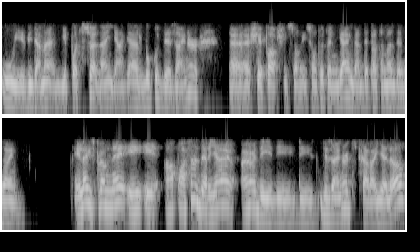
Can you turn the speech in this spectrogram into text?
où, évidemment, il n'est pas tout seul, hein, il engage beaucoup de designers euh, chez Porsche. Ils sont, ils sont toute une gang dans le département de design. Et là, il se promenait et, en passant derrière un des, des, des, designers qui travaillait là,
